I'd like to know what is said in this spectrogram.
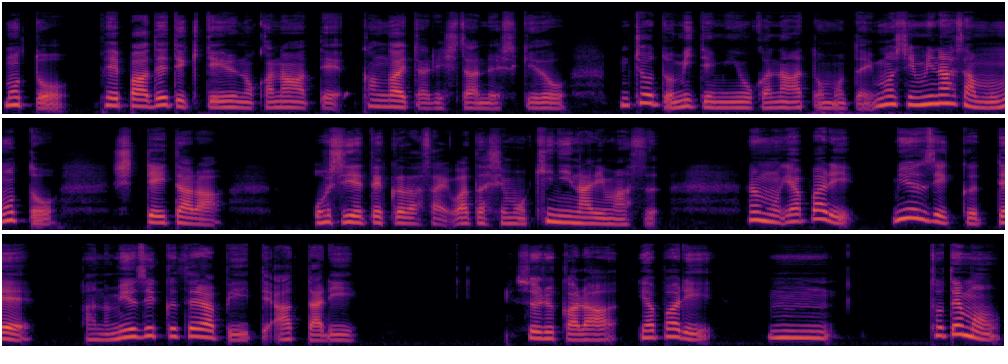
もっとペーパー出てきているのかなって考えたりしたんですけど、ちょっと見てみようかなと思ったり、もし皆さんももっと知っていたら教えてください。私も気になります。でもやっぱりミュージックって、あのミュージックセラピーってあったり、するから、やっぱり、うん、とても、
